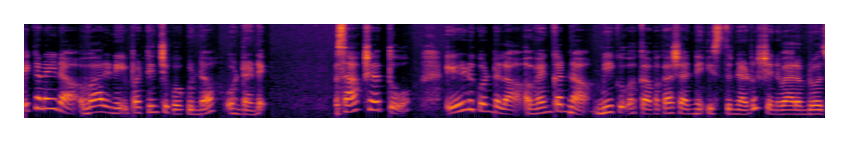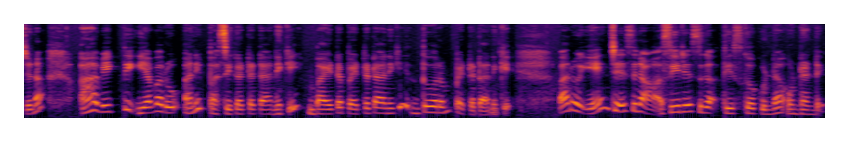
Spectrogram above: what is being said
ఇకనైనా వారిని పట్టించుకోకుండా ఉండండి. సాక్షాత్తు ఏడుకొండల వెంకన్న మీకు ఒక అవకాశాన్ని ఇస్తున్నాడు శనివారం రోజున. ఆ వ్యక్తి ఎవరు అని పసిగట్టడానికి బయట పెట్టడానికి దూరం పెట్టడానికి వారు ఏం చేసినా సీరియస్గా తీసుకోకుండా ఉండండి.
